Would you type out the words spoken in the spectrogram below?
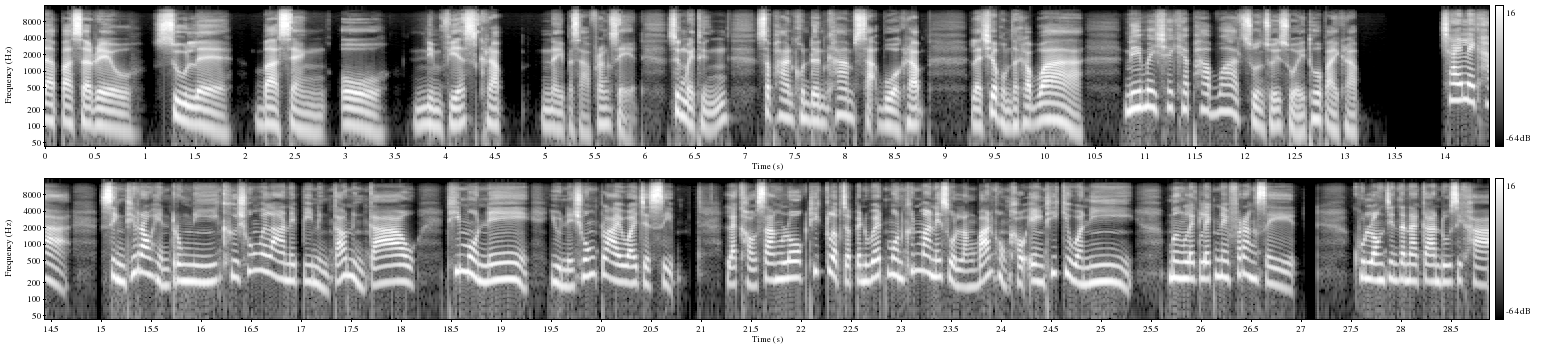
La Passerelle s u le bassin au Nymphéas ครับ ในภาษาฝรั่งเศส ซึ่งหมายถึงสะพานคนเดินข้ามสระบัวครับ และเชื่อผมนะครับว่า นี่ไม่ใช่แค่ภาพวาดส่วนสวยๆ ทั่วไปครับ ใช่เลยค่ะ สิ่งที่เราเห็นตรงนี้คือช่วงเวลาในปี 1919 ที่โมเน่อยู่ในช่วงปลายวัย 70 และเขาสร้างโลกที่เกือบจะเป็นเวทมนต์ขึ้นมาในสวนหลังบ้านของเขาเองที่กิวานี เมืองเล็กๆ ในฝรั่งเศส คุณลองจินตนาการดูสิคะ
